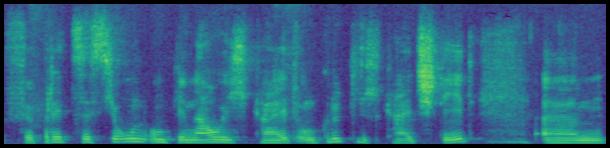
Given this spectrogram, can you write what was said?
für Präzision und Genauigkeit und Gründlichkeit steht, ähm,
